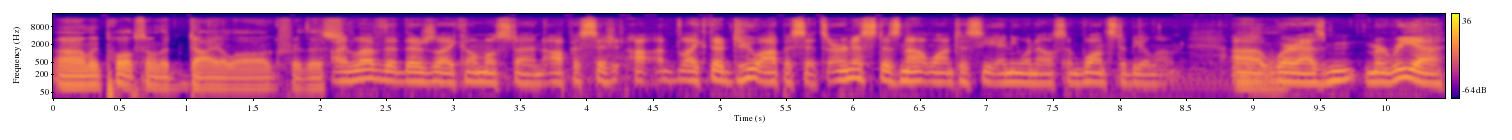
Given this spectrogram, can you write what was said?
Um, we pull up some of the dialogue for this. I love that there's like almost an opposition, uh, like they're two opposites. Ernest does not want to see anyone else and wants to be alone, uh, Mm-hmm. whereas M- Maria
